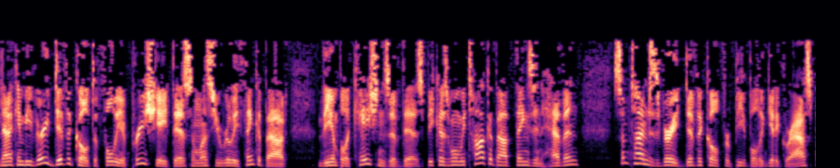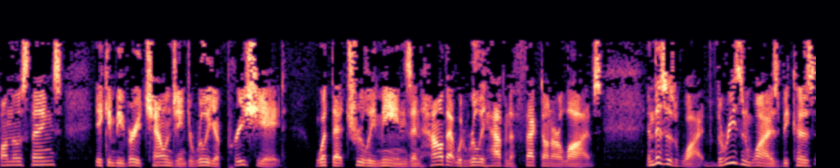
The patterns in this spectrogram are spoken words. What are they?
Now it can be very difficult to fully appreciate this unless you really think about the implications of this, because when we talk about things in heaven, sometimes it's very difficult for people to get a grasp on those things. It can be very challenging to really appreciate what that truly means and how that would really have an effect on our lives. And this is why. The reason why is because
